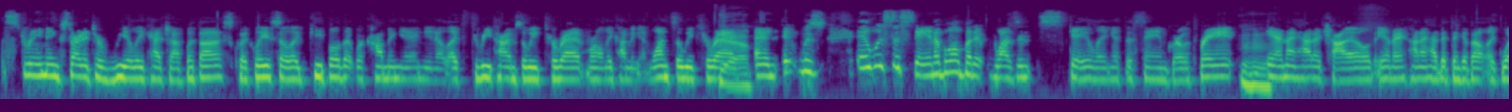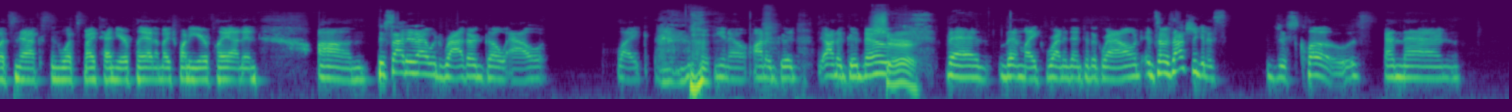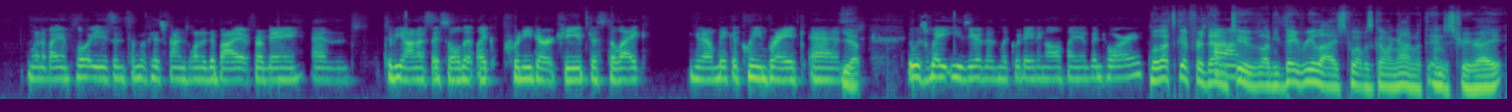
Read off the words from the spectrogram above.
streaming started to really catch up with us quickly. So like people that were coming in, you know, like three times a week to rent were only coming in once a week to rent. Yeah. And it was it was sustainable, but it wasn't scaling at the same growth rate. Mm-hmm. And I had a child and I kind of had to think about like what's next and what's my 10 year plan and my 20 year plan and um decided I would rather go out like you know on a good on a good note sure. than than like run it into the ground. And so I was actually going to just close and then one of my employees and some of his friends wanted to buy it from me. And to be honest, I sold it like pretty dirt cheap just to like, you know, make a clean break. And yep. it was way easier than liquidating all of my inventory. Well, that's good for them Um, too. I mean, they realized what was going on with the industry, right?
